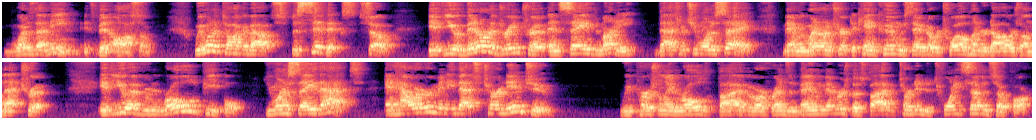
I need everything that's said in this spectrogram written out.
What does that mean? It's been awesome. We want to talk about specifics. So if you have been on a dream trip and saved money, that's what you want to say. Man, we went on a trip to Cancun. We saved over $1,200 on that trip. If you have enrolled people, you want to say that. And however many that's turned into. We personally enrolled five of our friends and family members. Those five have turned into 27 so far.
